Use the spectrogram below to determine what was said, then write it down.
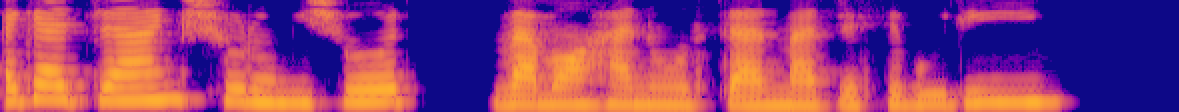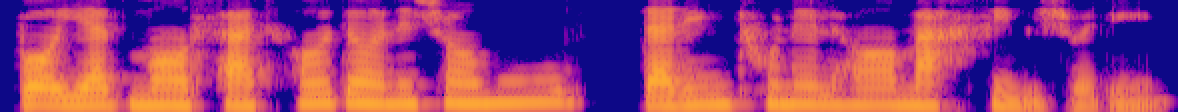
اگر جنگ شروع می شد و ما هنوز در مدرسه بودیم باید ما صدها دانش آموز در این تونل ها مخفی می شدیم.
